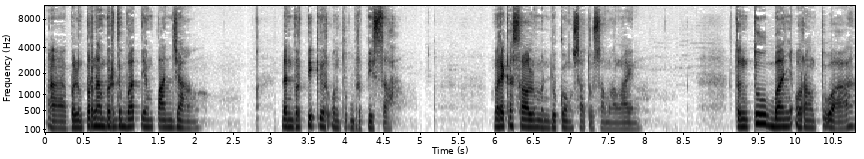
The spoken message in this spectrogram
uh, belum pernah berdebat yang panjang dan berpikir untuk berpisah. Mereka selalu mendukung satu sama lain. Tentu banyak orang tua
